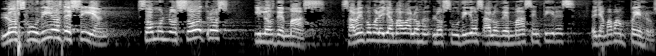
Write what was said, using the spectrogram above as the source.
Los judíos decían, somos nosotros y los demás. ¿Saben cómo le llamaban los, judíos a los demás sentires? Le llamaban perros.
